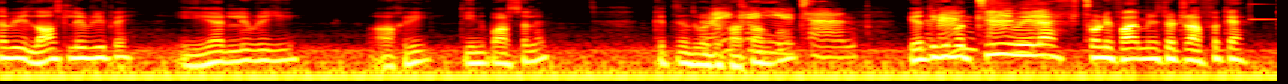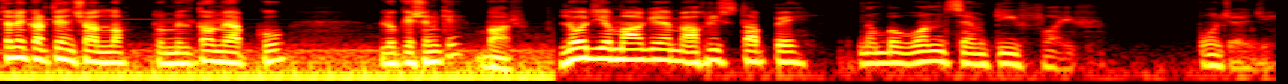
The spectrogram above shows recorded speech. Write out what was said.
अभी लास्ट डिलीवरी पे ये है डिलीवरी जी आखिरी तीन पार्सल है। कितने दूर दिखाता हूँ आपको। ये तकरीबन तीन मील है ट्वेंटी फाइव मिनट ट्रैफ़िक है। चलें करते हैं इंशाल्लाह। तो मिलता हूँ मैं आपको लोकेशन के बाहर। लो जी, हम आ गए हम आखिरी स्टॉप पे नंबर वन सेवेंटी फाइव पहुँच जाए जी।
